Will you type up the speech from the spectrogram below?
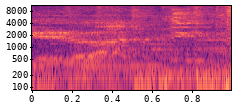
Yeah, I think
